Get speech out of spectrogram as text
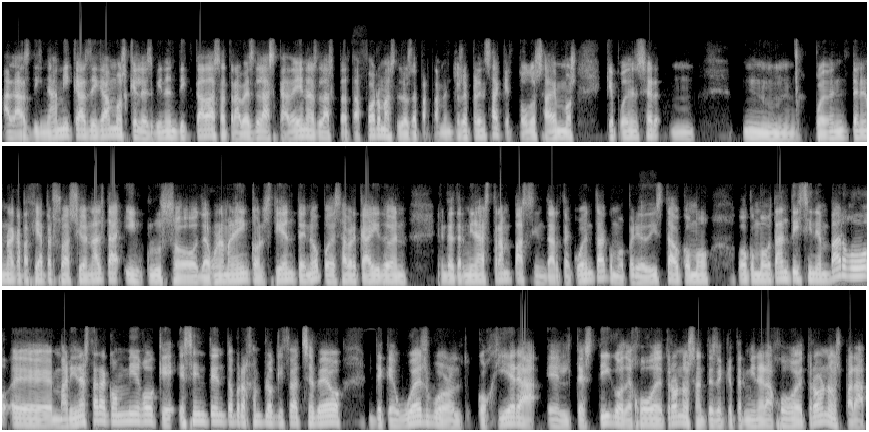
a las dinámicas, digamos, que les vienen dictadas a través de las cadenas, las plataformas, los departamentos de prensa, que todos sabemos que pueden ser... mm, mm, pueden tener una capacidad de persuasión alta, incluso de alguna manera inconsciente, ¿no? Puedes haber caído en, determinadas trampas sin darte cuenta, como periodista o como, o como votante. Y sin embargo, eh, Marina estará conmigo que ese intento, por ejemplo, que hizo HBO de que Westworld cogiera el testigo de Juego de Tronos antes de que terminara Juego de Tronos para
